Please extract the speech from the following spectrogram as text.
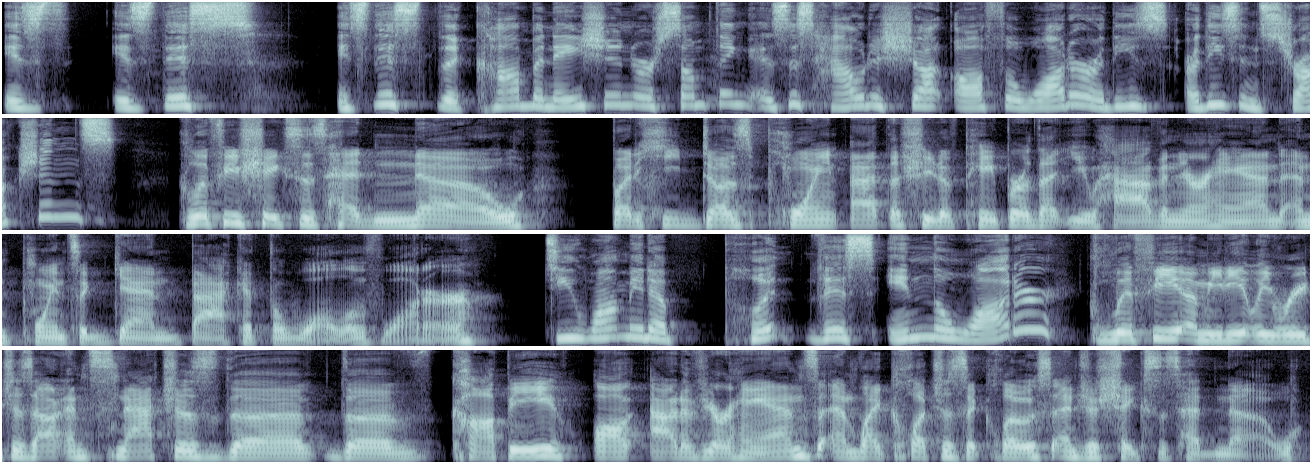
Is is this is this the combination or something? Is this how to shut off the water? Are these are these instructions? Gliffy shakes his head no, but he does point at the sheet of paper that you have in your hand and points again back at the wall of water. Do you want me to put this in the water? Gliffy immediately reaches out and snatches the the copy out of your hands and like clutches it close and just shakes his head no.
